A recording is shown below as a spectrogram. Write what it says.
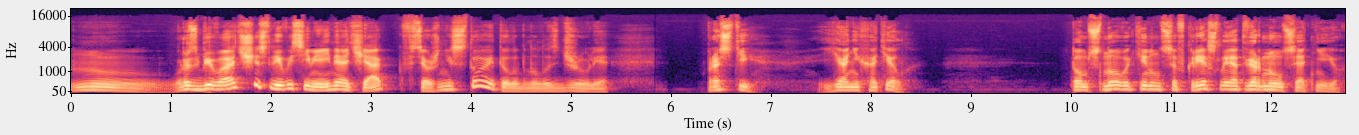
«Ну, разбивать счастливый семейный очаг все же не стоит», — улыбнулась Джулия. «Прости, я не хотел». Том снова кинулся в кресло и отвернулся от нее.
